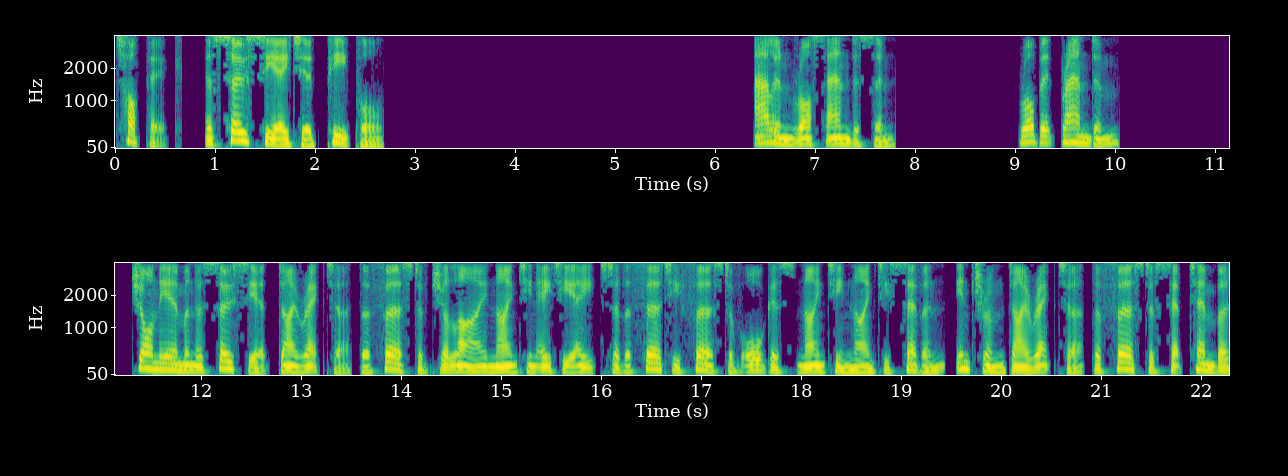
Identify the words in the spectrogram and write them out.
Topic: Associated people. Alan Ross Anderson, Robert Brandom, John Earman Associate Director the 1st of July 1988 to the 31st of August 1997 Interim Director the 1st of September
